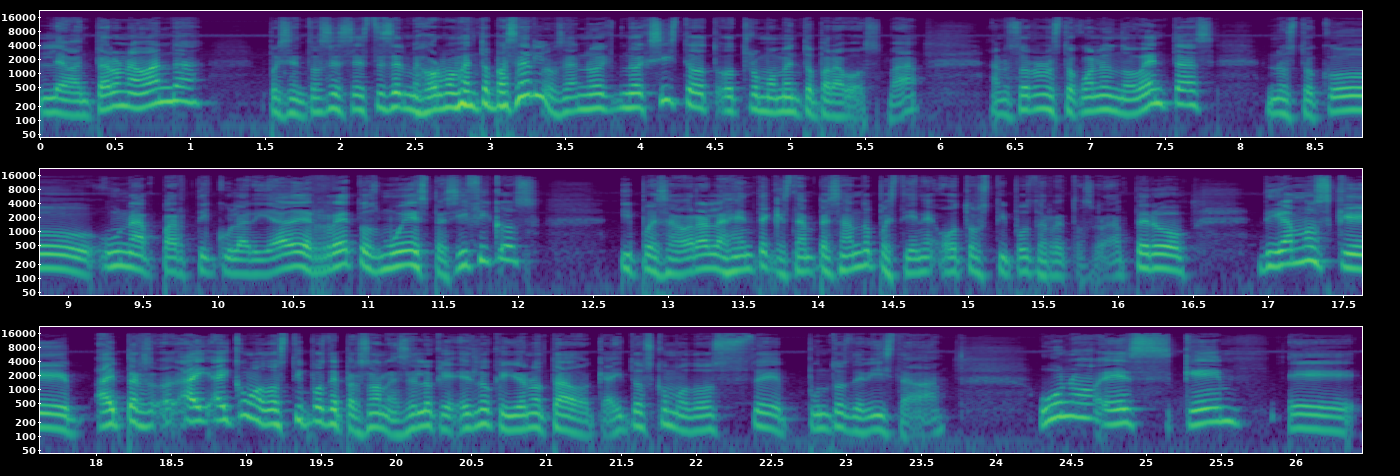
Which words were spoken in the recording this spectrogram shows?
levantar una banda, pues entonces este es el mejor momento para hacerlo. O sea, no, no existe otro momento para vos. A nosotros nos tocó en los noventas, nos tocó una particularidad de retos muy específicos y pues ahora la gente que está empezando pues tiene otros tipos de retos. Pero digamos que hay, hay, hay, como dos tipos de personas, es lo que, es lo que yo he notado, que hay dos como dos eh, puntos de vista. ¿va? Uno es que eh,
